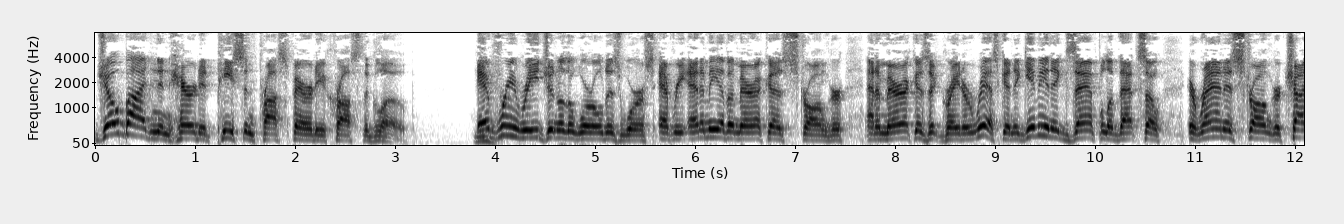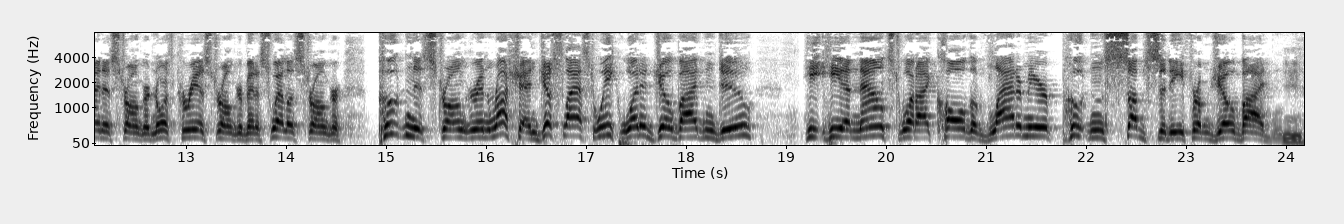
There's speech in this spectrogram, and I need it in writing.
Joe Biden inherited peace and prosperity across the globe. Mm. Every region of the world is worse. Every enemy of America is stronger, and America is at greater risk. And to give you an example of that, so Iran is stronger, China is stronger, North Korea is stronger, Venezuela is stronger, Putin is stronger in Russia. And just last week, what did Joe Biden do? He, he announced what I call the Vladimir Putin subsidy from Joe Biden, mm.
